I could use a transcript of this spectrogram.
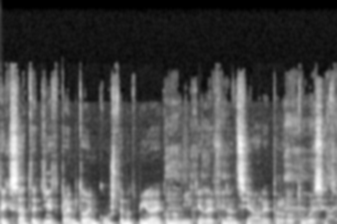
teksa të gjithë premtojnë kushte më të mira ekonomike dhe financiare për votuesit.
